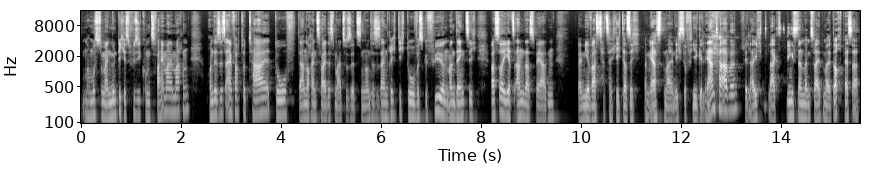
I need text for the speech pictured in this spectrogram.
man musste mein mündliches Physikum zweimal machen und es ist einfach total doof, da noch ein zweites Mal zu sitzen und es ist ein richtig doofes Gefühl und man denkt sich, was soll jetzt anders werden? Bei mir war es tatsächlich, dass ich beim ersten Mal nicht so viel gelernt habe. Vielleicht ging es dann beim zweiten Mal doch besser,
